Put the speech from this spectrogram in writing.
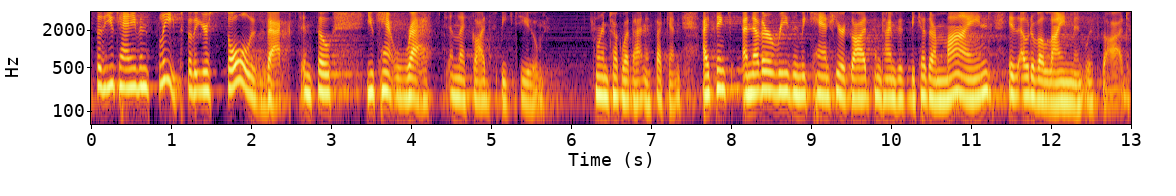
so that you can't even sleep, so that your soul is vexed, and so you can't rest and let God speak to you. We're going to talk about that in a second. I think another reason we can't hear God sometimes is because our mind is out of alignment with God.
